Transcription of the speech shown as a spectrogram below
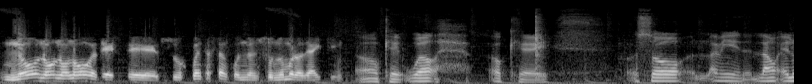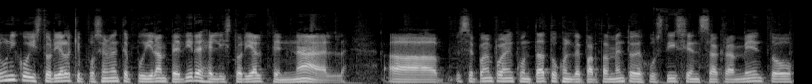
No, no, no, no, este, sus cuentas están con su número de IT. Okay, well, okay. So, I mean, la- el único historial que posiblemente pudieran pedir es el historial penal. Ah, se pueden poner en contacto con el Departamento de Justicia en Sacramento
